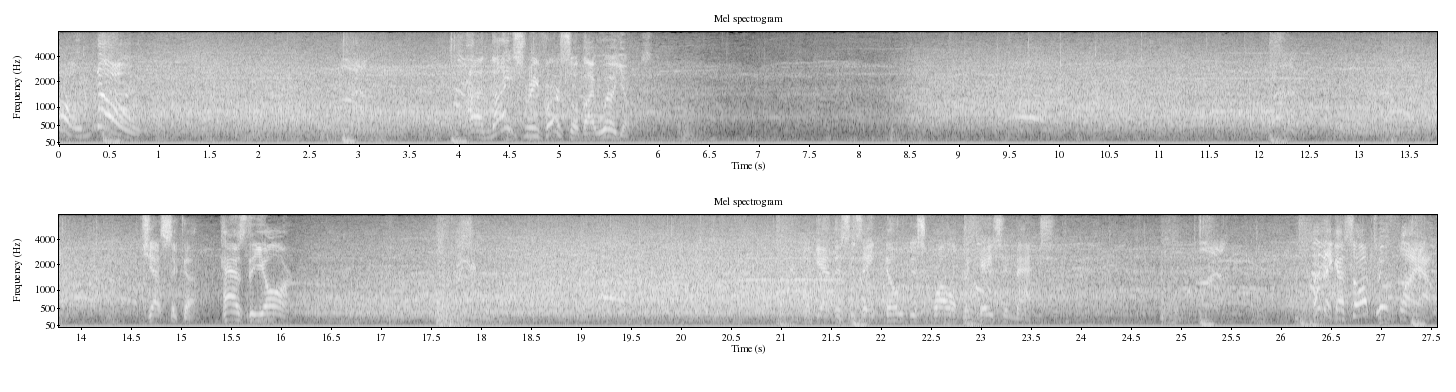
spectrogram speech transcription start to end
Oh, no. A nice reversal by Williams. Jessica has the arm. Again, this is a no disqualification match. I think I saw a tooth fly out.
